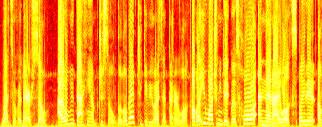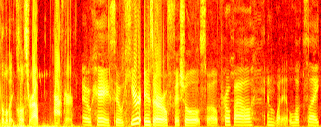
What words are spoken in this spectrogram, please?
what's over there. So I will be backing up just a little bit to give you guys a better look. I'll let you watch me dig this hole and then I will explain it a little bit closer up after. Okay, so here is our official soil profile and what it looks like.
